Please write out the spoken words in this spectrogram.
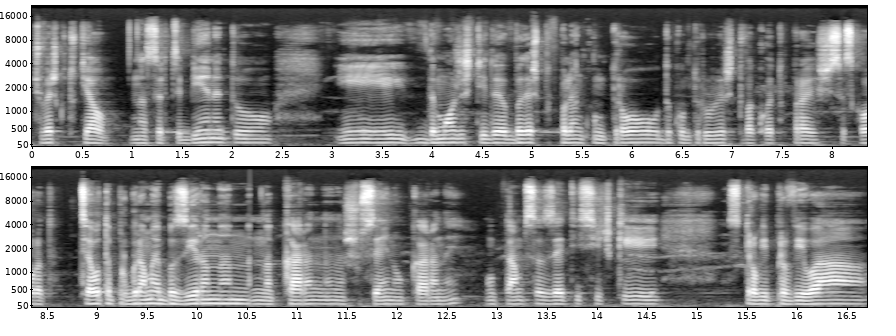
човешкото тяло, на сърцебиенето и да можеш ти да бъдеш под пълен контрол, да контролираш това, което правиш с хората. Цялата програма е базирана на каране, на шосейно каране. Оттам са взети всички строги правила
